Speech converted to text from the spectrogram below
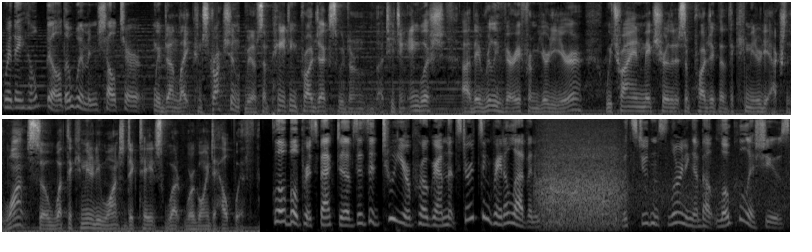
where they help build a women's shelter. We've done light construction, we have some painting projects, we've done uh, teaching English. Uh, they really vary from year to year. We try and make sure that it's a project that the community actually wants, so what the community wants dictates what we're going to help with. Global Perspectives is a two year program that starts in grade 11 with students learning about local issues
